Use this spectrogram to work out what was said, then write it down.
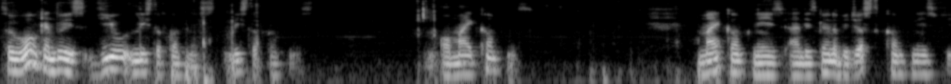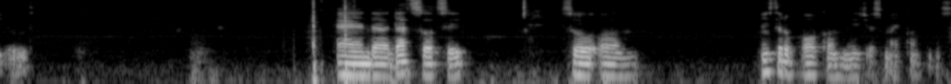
So what we can do is view list of companies list of companies or my companies. My companies and it's going to be just companies field and uh, that sorts it. So um, instead of all companies just my companies.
